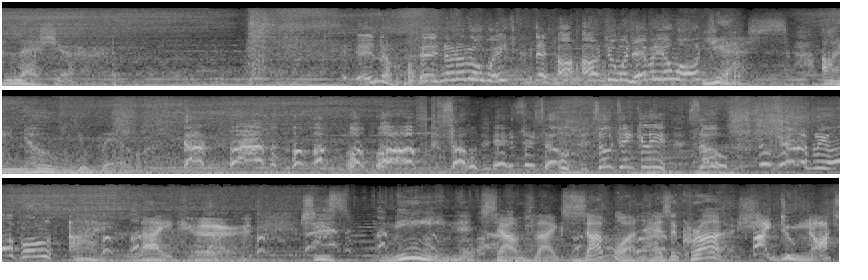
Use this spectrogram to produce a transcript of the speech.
pleasure. Uh, no, uh, no, no, no, wait. I'll, do whatever you want. Yes, I know you will. So, it's so, so tickly, so, so terribly awful. I like her. She's mean. Sounds like someone has a crush. I do not.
